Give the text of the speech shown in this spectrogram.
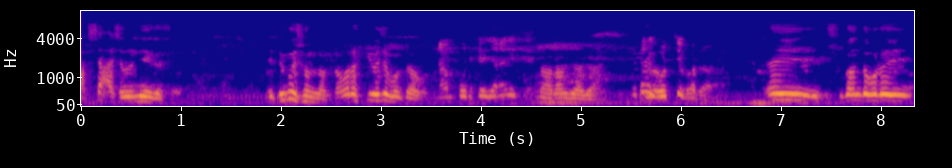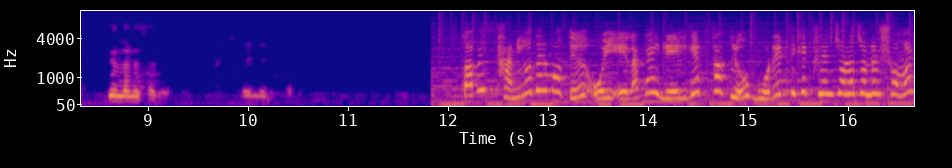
আসছে আসে নিয়ে গেছে। এটুকুই শুনলাম। তারপরে কি হয়েছে বলতে পারব না। নাম পরিচয় জানা গেছে? না নাম জানা যায় কোথায় ঘটছে ঘটনা? এই সুকান্তপুর ওই রেল লাইনের সাইডে তবে স্থানীয়দের মতে ওই এলাকায় রেলগেট থাকলেও ভোরের দিকে ট্রেন চলাচলের সময়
